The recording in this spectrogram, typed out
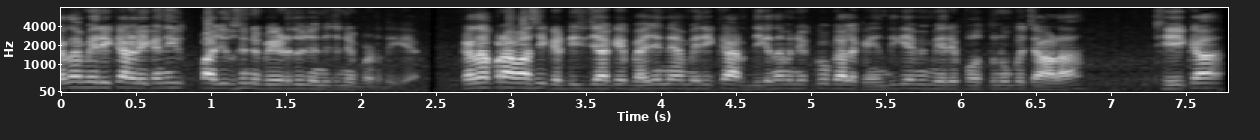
ਕਹਿੰਦਾ ਮੇਰੀ ਘਰ ਵਾਲੀ ਕਹਿੰਦੀ, ਭਾਜੀ ਤੁਸੀਂ ਨਿਬੇੜ ਦਿਓ ਜਿੰਨੇ 'ਚ ਨਿਬੜਦੀ ਆ। ਕਹਿੰਦਾ, ਭਰਾਵਾ ਅਸੀਂ ਗੱਡੀ 'ਚ ਜਾ ਕੇ ਬਹਿ ਜੰਨੇ ਆ, ਮੇਰੀ ਘਰ ਦੀ, ਕਹਿੰਦਾ, ਮੈਨੂੰ ਇੱਕੋ ਗੱਲ ਕਹਿੰਦੀ ਆ ਵੀ ਮੇਰੇ ਪੁੱਤ ਨੂੰ ਬਚਾ ਲਾ। ਠੀਕ ਆ?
